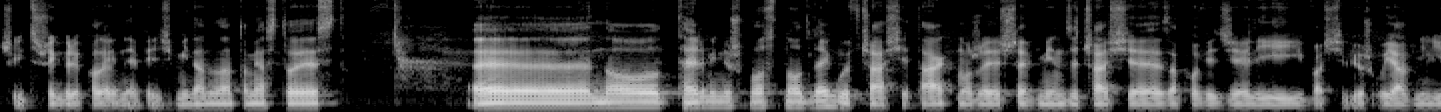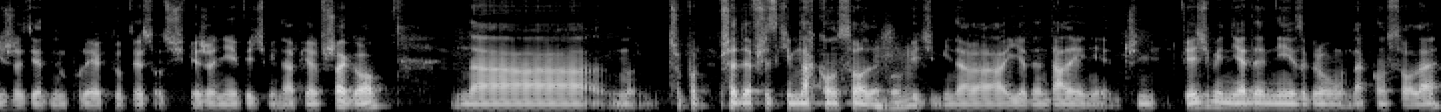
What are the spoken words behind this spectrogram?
czyli trzy gry kolejne Wiedźmina. No natomiast to jest e, no, termin już mocno odległy w czasie, tak? Może jeszcze w międzyczasie zapowiedzieli i właściwie już ujawnili, że z jednym projektu to jest odświeżenie Wiedźmina pierwszego na, no, przede wszystkim na konsolę, mhm. bo Wiedźmina 1 dalej nie, czy Wiedźmin 1 nie jest grą na konsolę,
